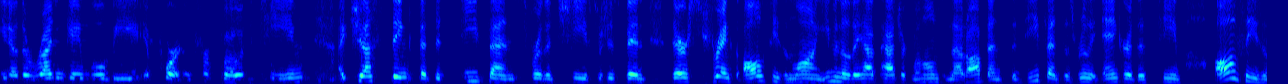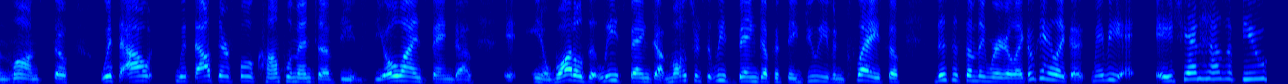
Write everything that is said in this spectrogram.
you know, the run game will be important for both teams. I just think that the defense for the Chiefs, which has been their strength all season long, even though they have Patrick Mahomes in that offense, the defense has really anchored this team all season long. So without without their full complement of the the O line's banged up, it, you know, Waddle's at least banged up, Mostert's at least banged up if they do even play. So this is something where you're like, okay, like a, uh, maybe Achane has a few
